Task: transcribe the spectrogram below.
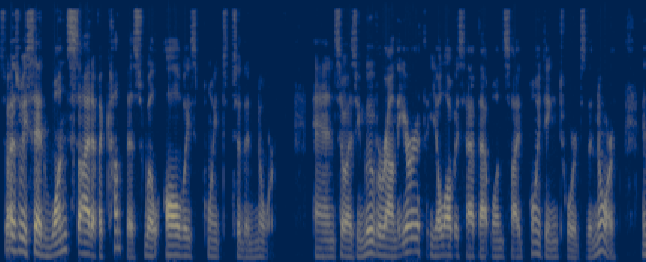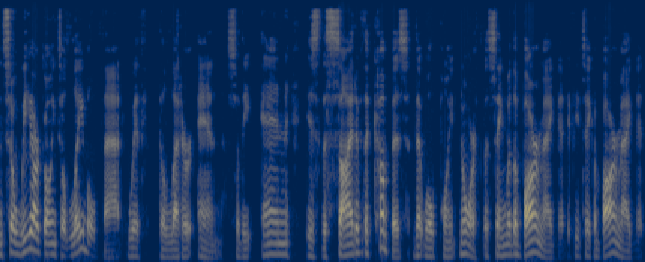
So as we said, one side of a compass will always point to the north. And so as you move around the Earth, you'll always have that one side pointing towards the north. And so we are going to label that with the letter N. So the N is the side of the compass that will point north. The same with a bar magnet. If you take a bar magnet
